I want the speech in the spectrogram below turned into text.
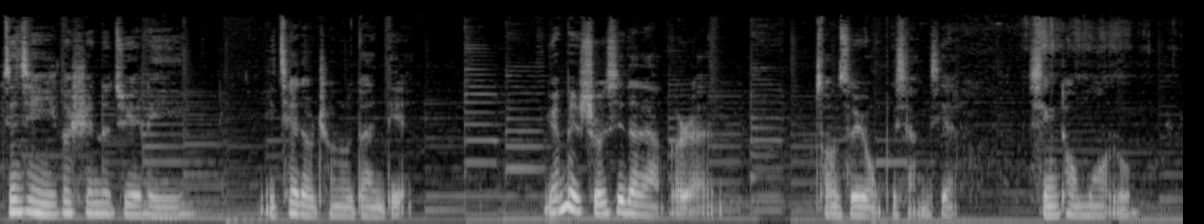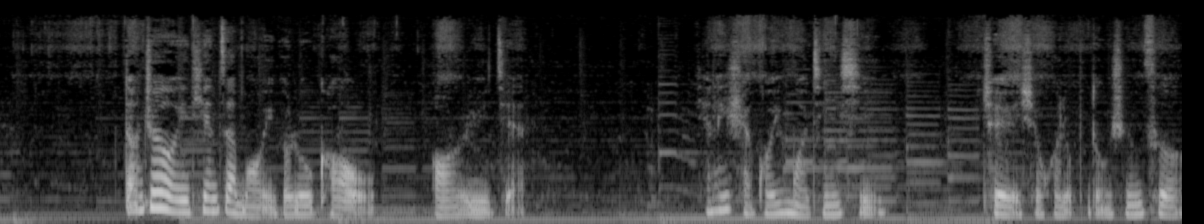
仅仅一个身的距离，一切都成了断点。原本熟悉的两个人，从此永不相见，形同陌路。当真有一天在某一个路口偶尔遇见，眼里闪过一抹惊喜，却也学会了不动声色。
